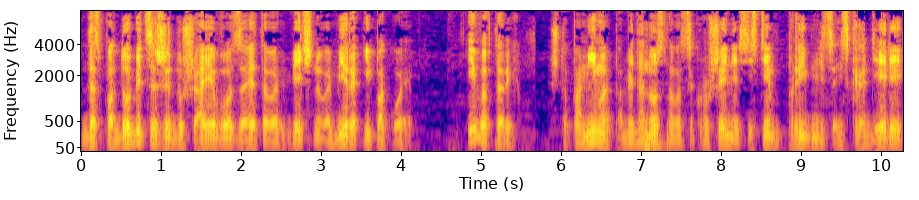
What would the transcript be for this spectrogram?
Да сподобится же душа его за этого вечного мира и покоя. И во-вторых, что помимо победоносного сокрушения систем Пригница и Скрадерия,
